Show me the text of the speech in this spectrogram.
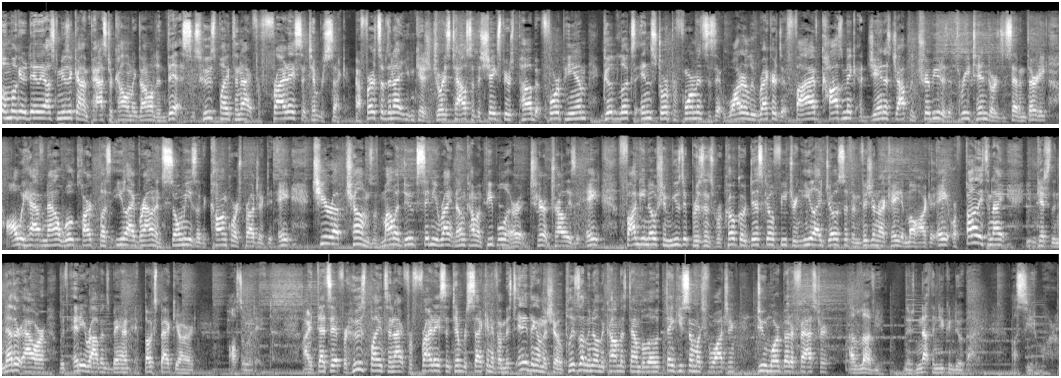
Hello and welcome to Daily Austin Music. I'm Pastor Colin McDonald, and this is Who's Playing Tonight for Friday, September 2nd. Now, first up tonight, you can catch Joyce Taus at the Shakespeare's Pub at 4 p.m. Good Looks in-store performance is at Waterloo Records at 5. Cosmic, a Janis Joplin tribute, is at 310 doors at 7.30. All we have now, Will Clark plus Eli Brown and Somi at the Concourse Project at 8. Cheer Up Chums with Mama Duke, Sydney Wright, and Uncommon People are at Cheer Up Charlie's at 8. Foggy Notion Music presents Rococo Disco featuring Eli Joseph and Vision Arcade at Mohawk at 8. Or finally tonight, you can catch the Nether Hour with Eddie Robbins Band at Buck's Backyard also at 8. All right, that's it for Who's Playing Tonight for Friday, September 2nd. If I missed anything on the show, please let me know in the comments down below. Thank you so much for watching. Do more, better, faster. I love you. There's nothing you can do about it. I'll see you tomorrow.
